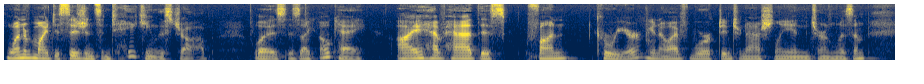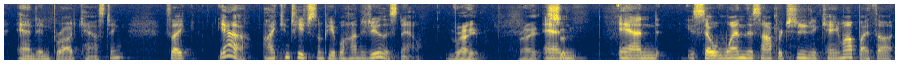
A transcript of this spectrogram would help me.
one of my decisions in taking this job was. Is like, okay, I have had this fun career. You know, I've worked internationally in journalism and in broadcasting. It's like, yeah, I can teach some people how to do this now. right right So- And and so when this opportunity came up, I thought,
